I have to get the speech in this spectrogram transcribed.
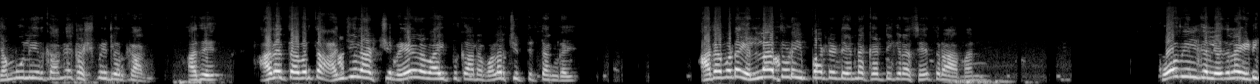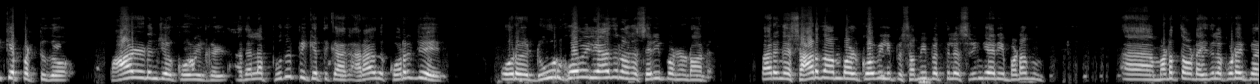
ஜம்முலயும் இருக்காங்க காஷ்மீர்ல இருக்காங்க. அது அதை தவிர்த்து அஞ்சு லட்சம் வேலை வாய்ப்புக்கான வளர்ச்சி திட்டங்கள். அதை விட எல்லாத்தோட இம்பார்ட்டன்ட் என்ன கேட்டீங்கன்னா சேத்துராமன் கோவில்கள் எதெல்லாம் இடிக்கப்பட்டதோ பாழடைஞ்ச கோவில்கள் அதெல்லாம் புதுப்பிக்கிறதுக்காக அதாவது குறைஞ்சு ஒரு நூறு கோவிலையாவது நாங்கள் சரி பண்ணணும்னு. பாருங்க சாரதாம்பாள் கோவில் இப்ப சமீபத்துல சிருங்கேரி மடம் ஆஹ், மடத்தோட இதுல கூட இப்ப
